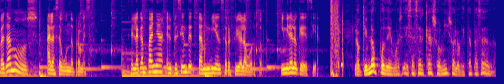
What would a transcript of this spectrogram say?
Vayamos a la segunda promesa. En la campaña, el presidente también se refirió al aborto. Y mira lo que decía. Lo que no podemos es hacer caso omiso a lo que está pasando.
